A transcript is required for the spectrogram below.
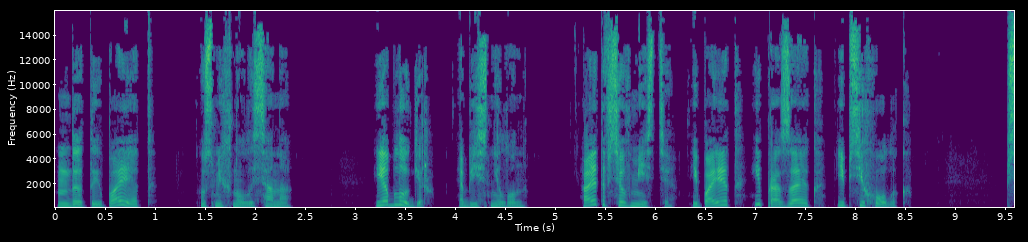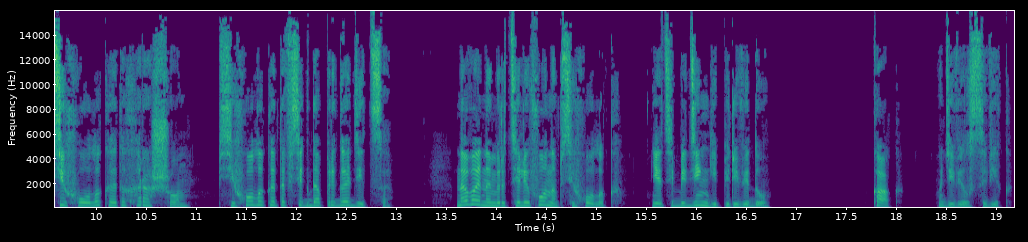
«Да ты поэт», — усмехнулась она. «Я блогер», — объяснил он. «А это все вместе. И поэт, и прозаик, и психолог». «Психолог — это хорошо. Психолог — это всегда пригодится. Давай номер телефона, психолог. Я тебе деньги переведу». «Как?» — удивился Вик.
